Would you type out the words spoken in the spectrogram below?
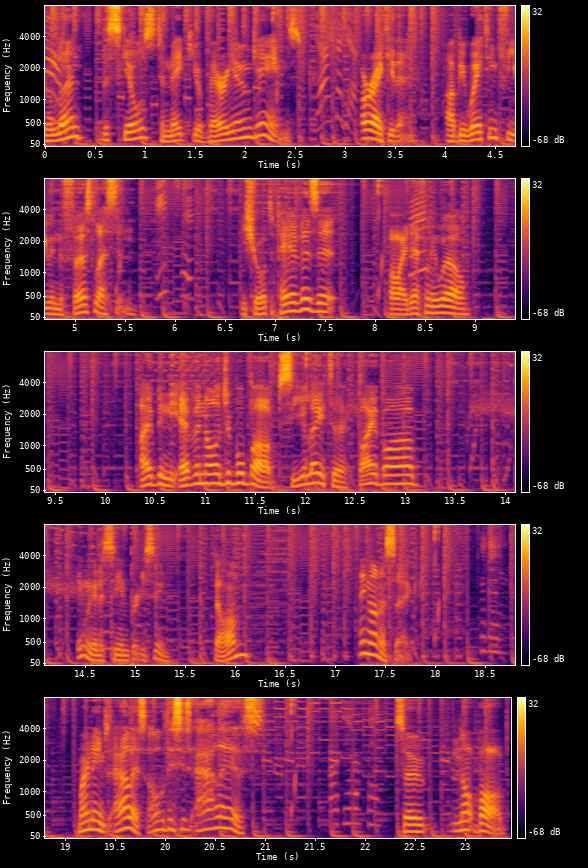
you'll learn the skills to make your very own games. Alrighty then, I'll be waiting for you in the first lesson. Be sure to pay a visit. Oh, I definitely will. I've been the ever knowledgeable Bob. See you later. Bye, Bob. I think we're going to see him pretty soon. Dom? Hang on a sec. My name's Alice. Oh, this is Alice. So, not Bob.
